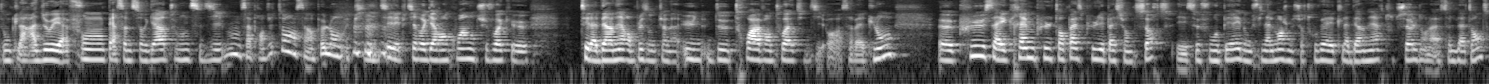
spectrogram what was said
donc la radio est à fond, personne se regarde, tout le monde se dit hum, ça prend du temps, c'est un peu long. Et puis tu sais les petits regards en coin où tu vois que t'es la dernière en plus, donc il y en a une, deux, trois avant toi, et tu te dis, oh, ça va être long. Euh, plus ça écrème, plus le temps passe, plus les patientes sortent et se font opérer. Donc finalement, je me suis retrouvée à être la dernière toute seule dans la salle d'attente.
